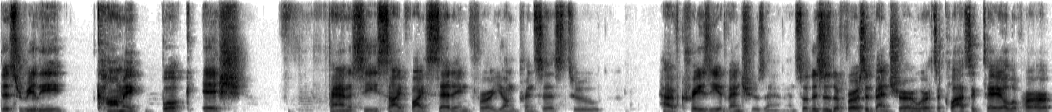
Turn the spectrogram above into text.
this really comic book-ish fantasy sci-fi setting for a young princess to have crazy adventures in. And so this is the first adventure where it's a classic tale of her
